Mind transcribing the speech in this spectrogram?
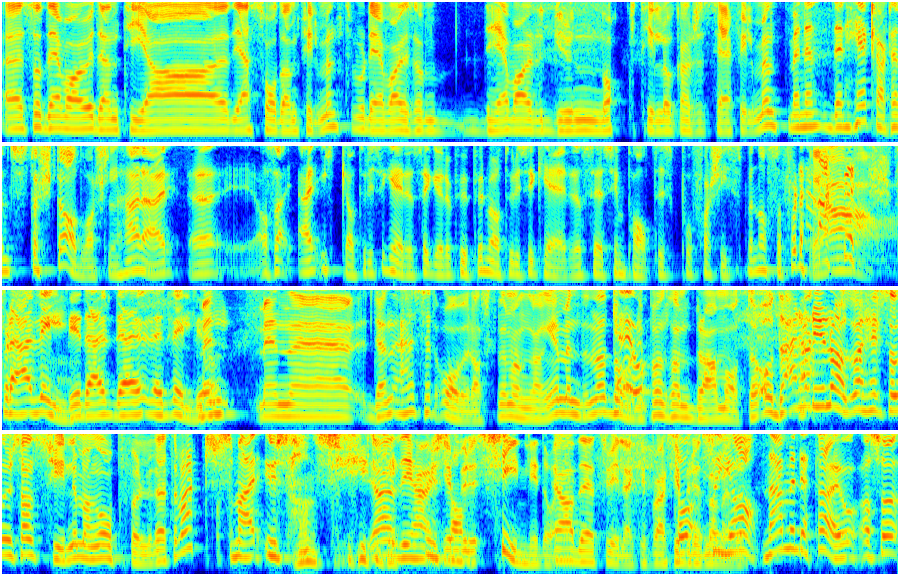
Eh, Så det var jo den tida jeg så den filmen, hvor det var, liksom, det var grunn nok til å kanskje se filmen. Men den, den helt klart den største advarselen her er, eh, altså, er ikke at du risikerer å se gørre pupper, men at du risikerer å se sympatisk på fascismen. Altså, for, det er, Ja. for det er veldig det er, det er veldig Men, men uh, den har jeg sett overraskende mange ganger, men den er dårlig på en sånn bra måte. Og der har de laga helt sånn usannsynlig mange oppfølgere etter hvert. Som er usannsynlig, usannsynlig dårlig. Ja, det tviler jeg ikke på. Jeg Så, ikke brydd så ja, nei, men dette er jo altså,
